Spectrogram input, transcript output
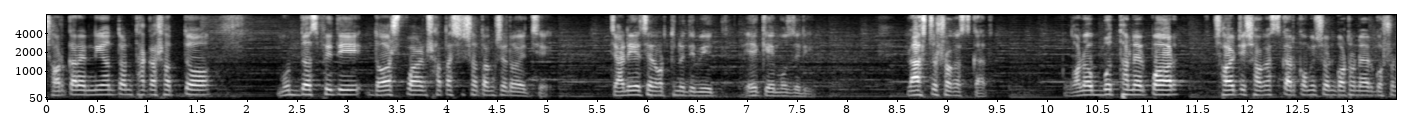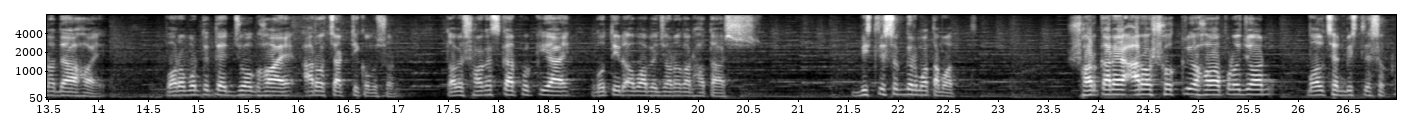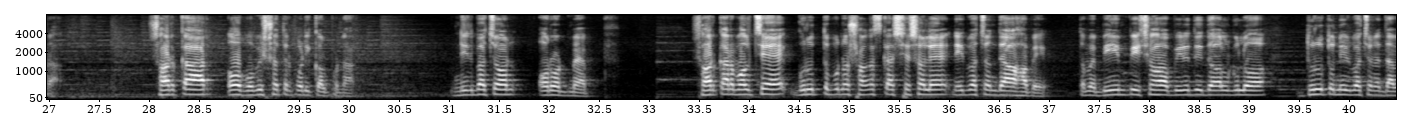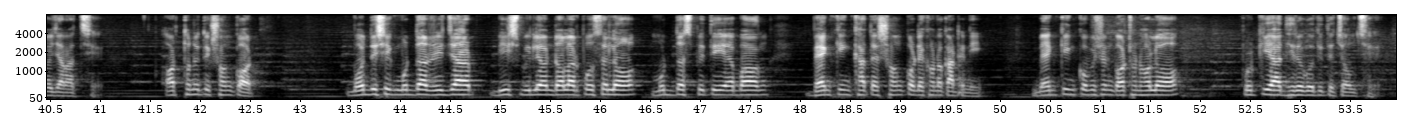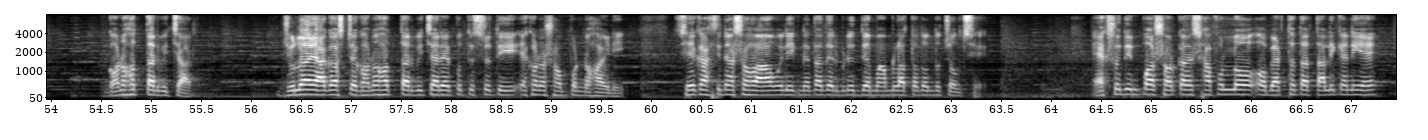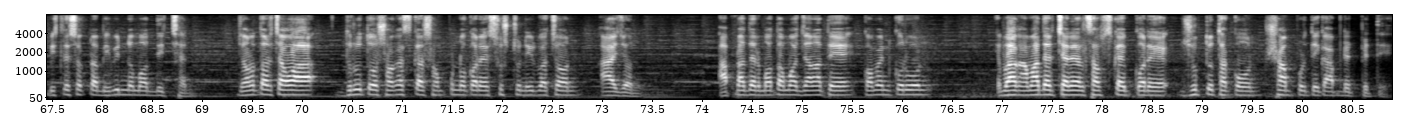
সরকারের নিয়ন্ত্রণ থাকা সত্ত্বেও মুদ্রাস্ফীতি দশ পয়েন্ট সাতাশি শতাংশে রয়েছে, জানিয়েছেন অর্থনীতিবিদ এ কে মজুরি। রাষ্ট্র সংস্কার গণ অভ্যুত্থানের পর ছয়টি সংস্কার কমিশন গঠনের ঘোষণা দেওয়া হয়, পরবর্তীতে যোগ হয় আরও চারটি কমিশন, তবে সংস্কার প্রক্রিয়ায় গতির অভাবে জনগণ হতাশ। বিশ্লেষকদের মতামত। সরকারের আরও সক্রিয় হওয়া প্রয়োজন, বলছেন বিশ্লেষকরা। সরকার ও ভবিষ্যতের পরিকল্পনা। নির্বাচন ও রোডম্যাপ। সরকার বলছে, গুরুত্বপূর্ণ সংস্কার শেষ হলে নির্বাচন দেওয়া হবে। তবে বিএনপি সহ বিরোধী দলগুলো দ্রুত নির্বাচনের দাবি জানাচ্ছে। অর্থনৈতিক সংকট। বৈদেশিক মুদ্রার রিজার্ভ বিশ মিলিয়ন ডলার পৌঁছলেও মুদ্রাস্ফীতি এবং ব্যাংকিং খাতের সংকট এখনও কাটেনি। ব্যাংকিং কমিশন গঠন হলেও প্রক্রিয়া ধীরগতিতে চলছে। গণহত্যার বিচার। জুলাই, আগস্টে গণহত্যার বিচারের প্রতিশ্রুতি এখনও সম্পন্ন হয়নি। শেখ হাসিনা সহ আওয়ামী লীগ নেতাদের বিরুদ্ধে মামলা তদন্ত চলছে। একশো দিন পর সরকারের সাফল্য ও ব্যর্থতার তালিকা নিয়ে বিশ্লেষকরা বিভিন্ন মত দিচ্ছেন। জনতার চাওয়া, দ্রুত সংস্কার সম্পূর্ণ করে সুষ্ঠু নির্বাচন আয়োজন। আপনাদের মতামত জানাতে কমেন্ট করুন। এবং আমাদের চ্যানেল সাবস্ক্রাইব করে যুক্ত থাকুন সাম্প্রতিক আপডেট পেতে।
